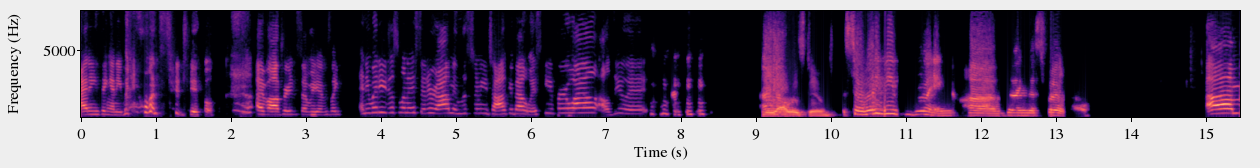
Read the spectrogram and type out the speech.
anything anybody wants to do. I've offered somebody. I was like, anybody just want to sit around and listen to me talk about whiskey for a while? I'll do it. We Um, always do. So, what have you been doing um, during this furlough? Um,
